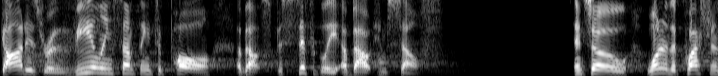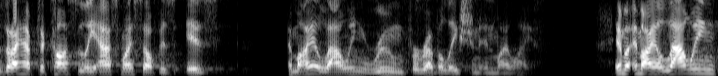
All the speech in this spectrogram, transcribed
God is revealing something to Paul about specifically about himself. And so, one of the questions that I have to constantly ask myself is, is Am I allowing room for revelation in my life? Am, am I allowing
